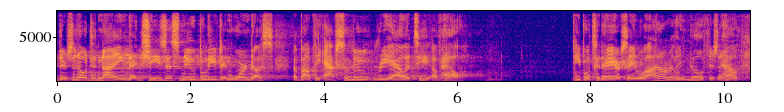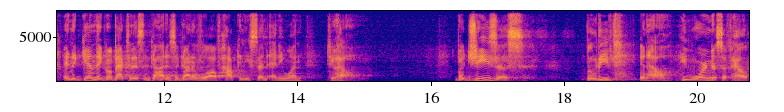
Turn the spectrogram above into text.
There's no denying that Jesus knew, believed, and warned us about the absolute reality of hell. People today are saying, Well, I don't really know if there's a hell. And again, they go back to this God is a God of love. How can he send anyone to hell? But Jesus believed in hell. He warned us of hell,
